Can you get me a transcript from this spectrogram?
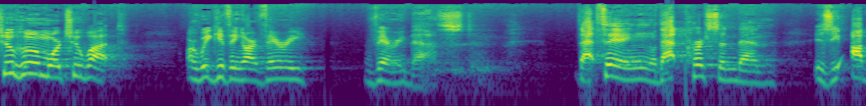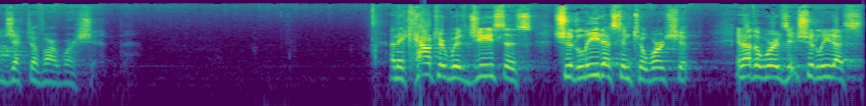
To whom or to what are we giving our very, very best? That thing or that person then is the object of our worship. An encounter with Jesus should lead us into worship. In other words, it should lead us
